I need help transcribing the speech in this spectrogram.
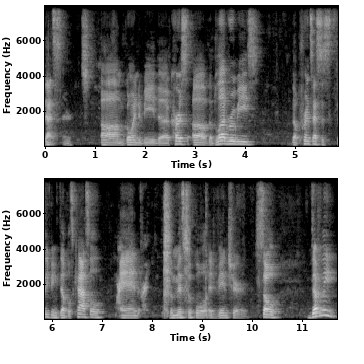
That's um, going to be the Curse of the Blood Rubies, the Princess's Sleeping Devil's Castle, and the Mystical Adventure. So definitely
